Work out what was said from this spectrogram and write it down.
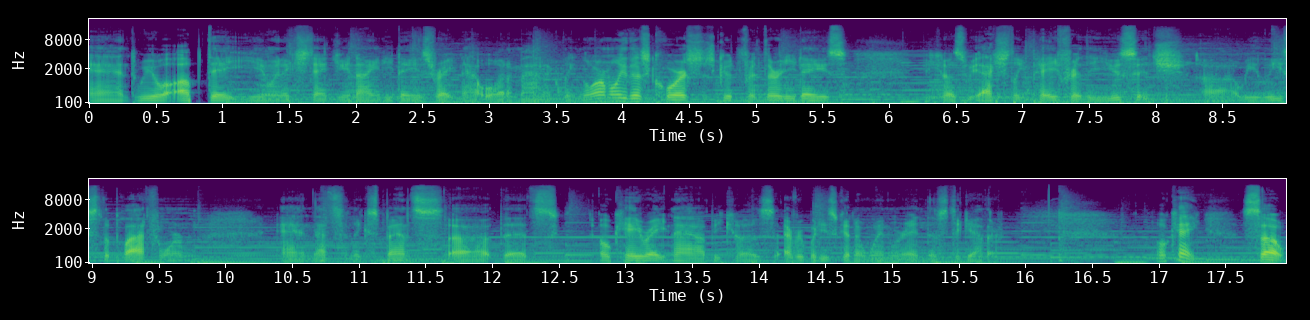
and we will update you and extend you 90 days right now automatically. Normally this course is good for 30 days because we actually pay for the usage. Uh, we lease the platform and that's an expense uh, that's okay right now because everybody's going to win. We're in this together. Okay, so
